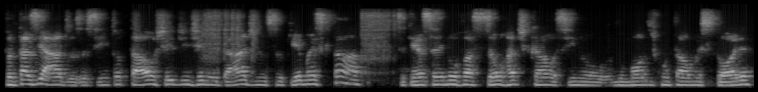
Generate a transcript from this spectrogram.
fantasiados, assim, total, cheio de ingenuidade, não sei o quê, mas que tá lá. Você tem essa inovação radical, assim, no, no modo de contar uma história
